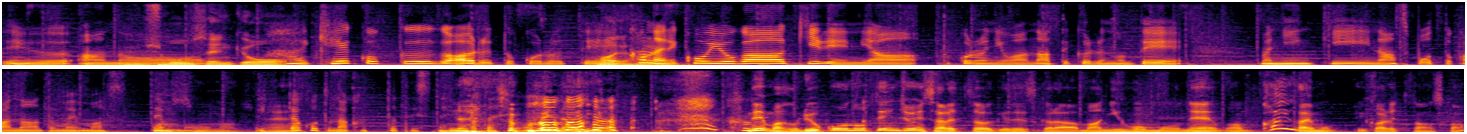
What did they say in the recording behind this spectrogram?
ていうあの小仙峡、はい、渓谷があるところで、はいはい。かなり紅葉が綺麗なところにはなってくるので、まあ、人気なスポットかなと思います。でもね。行ったことなかったですねね。私も。ねまあ、旅行の添乗にされてたわけですから、まあ、日本もねあ海外も行かれてたんですか？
